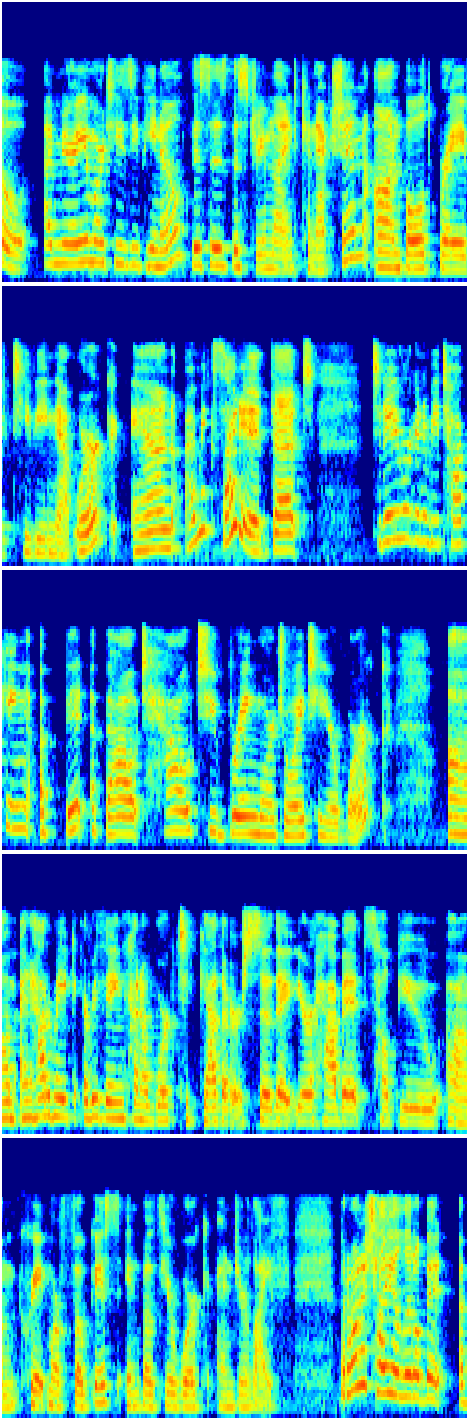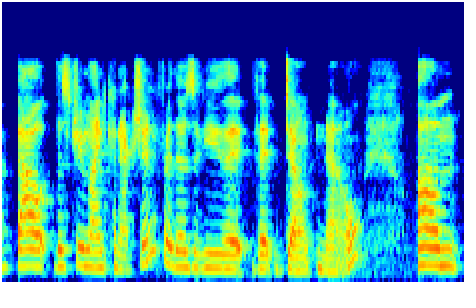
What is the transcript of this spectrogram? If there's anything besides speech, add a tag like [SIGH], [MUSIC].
Hello, I'm Miriam Ortiz Pino. This is the Streamlined Connection on Bold Brave TV Network, and I'm excited that today we're going to be talking a bit about how to bring more joy to your work um, and how to make everything kind of work together so that your habits help you um, create more focus in both your work and your life. But I want to tell you a little bit about the Streamlined Connection for those of you that, that don't know. Um,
